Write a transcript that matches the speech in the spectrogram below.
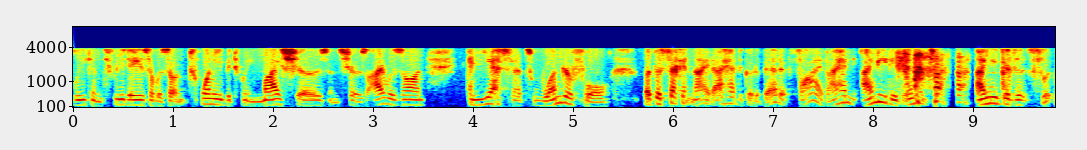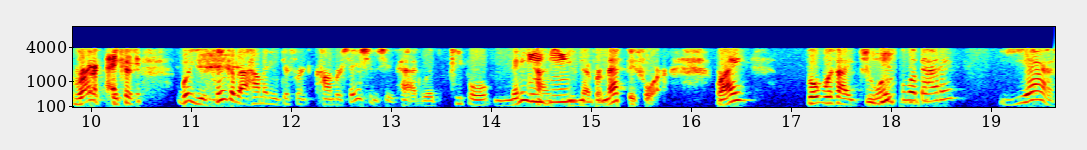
week in three days I was on 20 between my shows and shows I was on. And yes, that's wonderful. But the second night I had to go to bed at five. I had I needed energy. I needed to sleep. Right, Right. because well, you think about how many different conversations you've had with people many times Mhm. you've never met before, right? But was I joyful mm-hmm. about it? Yes.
